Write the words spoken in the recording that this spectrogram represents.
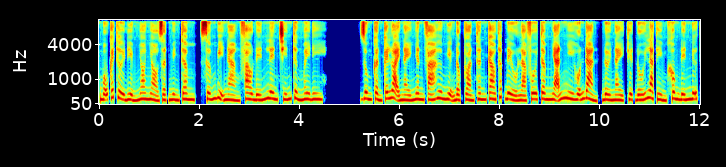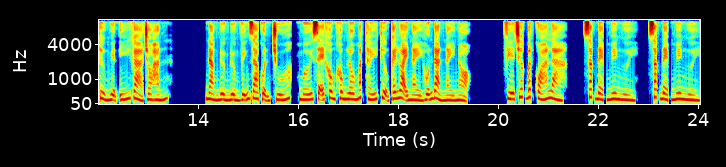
mỗi cái thời điểm nho nhỏ giật mình tâm, sớm bị nàng phao đến lên chín từng mây đi dung cần cái loại này nhân phá hư miệng độc toàn thân cao thấp đều là phôi tâm nhãn nhi hỗn đản, đời này tuyệt đối là tìm không đến nữ tử nguyện ý gả cho hắn. Nàng đường đường vĩnh gia quận chúa, mới sẽ không không lâu mắt thấy thượng cái loại này hỗn đản này nọ. Phía trước bất quá là, sắc đẹp mê người, sắc đẹp mê người.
